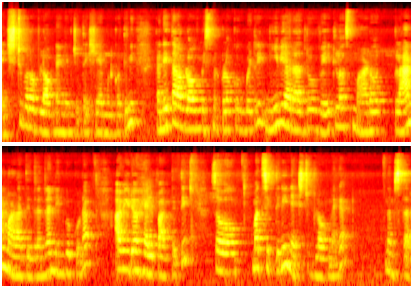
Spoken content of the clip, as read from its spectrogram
ನೆಕ್ಸ್ಟ್ ಬರೋ ಬ್ಲಾಗ್ನಾಗ ನಿಮ್ಮ ಜೊತೆಗೆ ಶೇರ್ ಮಾಡ್ಕೊತೀನಿ. ಖಂಡಿತ ಆ ಬ್ಲಾಗ್ ಮಿಸ್ ಮಾಡ್ಕೊಳಕ್ಕೆ ಹೋಗ್ಬೇಡ್ರಿ. ನೀವು ಯಾರಾದರೂ ವೆಯ್ಟ್ ಲಾಸ್ ಮಾಡೋ ಪ್ಲ್ಯಾನ್ ಮಾಡತ್ತಿದ್ರೆ ಅಂದರೆ ನಿಮಗೂ ಕೂಡ ಆ ವಿಡಿಯೋ ಹೆಲ್ಪ್ ಆಗ್ತೈತಿ. ಸೊ ಮತ್ತೆ ಸಿಗ್ತೀನಿ ನೆಕ್ಸ್ಟ್ ಬ್ಲಾಗ್ನಾಗ ನಮಸ್ಕಾರ.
